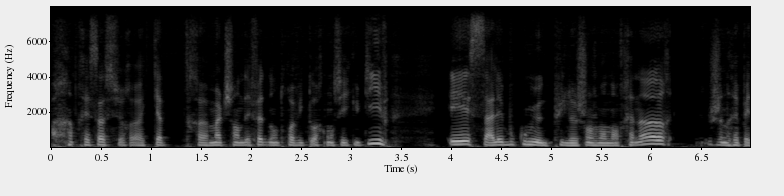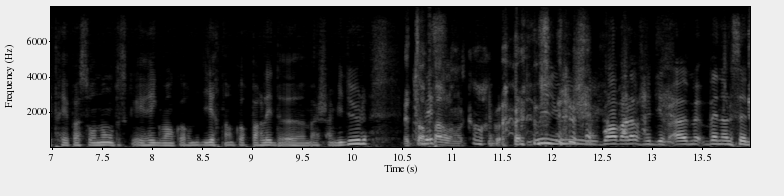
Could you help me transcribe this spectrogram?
après ça sur euh, quatre matchs en défaite, dont trois victoires consécutives. Et ça allait beaucoup mieux depuis le changement d'entraîneur. Je ne répéterai pas son nom parce qu'Eric va encore me dire, t'as encore parlé de machin bidule. Mais t'en parles encore, quoi. oui, oui, oui. Bon, bah alors je vais dire, Ben Olsen.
